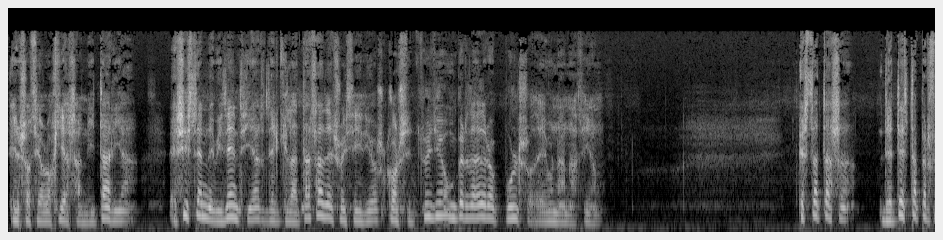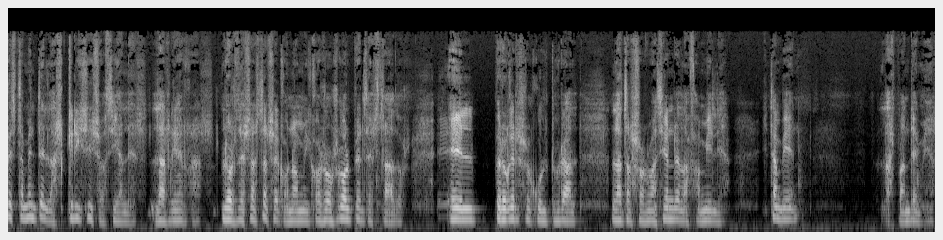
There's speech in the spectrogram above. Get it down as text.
en sociología sanitaria, existen evidencias de que la tasa de suicidios constituye un verdadero pulso de una nación. Esta tasa detecta perfectamente las crisis sociales, las guerras, los desastres económicos, los golpes de Estado, el progreso cultural, la transformación de la familia y también las pandemias,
